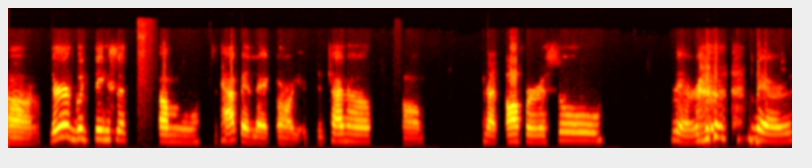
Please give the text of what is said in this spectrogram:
uh, there are good things that um that happen, like oh, the channel, um, that offers. So there, there.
